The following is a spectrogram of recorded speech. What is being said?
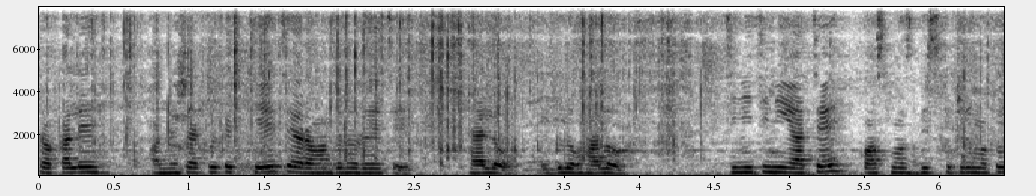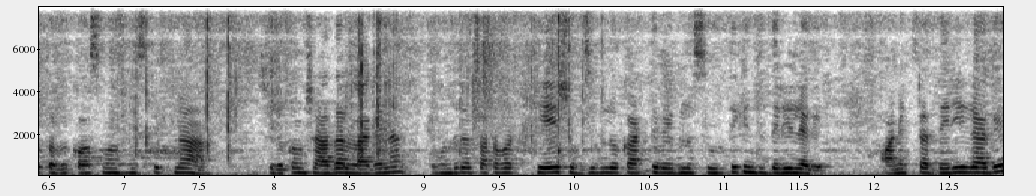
সকালে অন্য শাক প্যাকেট খেয়েছে আর আমার জন্য রয়েছে হ্যালো, এগুলো ভালো। চিনি চিনি আছে, কসমস বিস্কুটের মতো, তবে কসমস বিস্কুট না, সেরকম স্বাদ আর লাগে না। তো বন্ধুরা চটাপট খেয়ে সবজিগুলো কাটতে হবে, এগুলো শুরুতে কিন্তু দেরি লাগে। অনেকটা দেরি লাগে,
